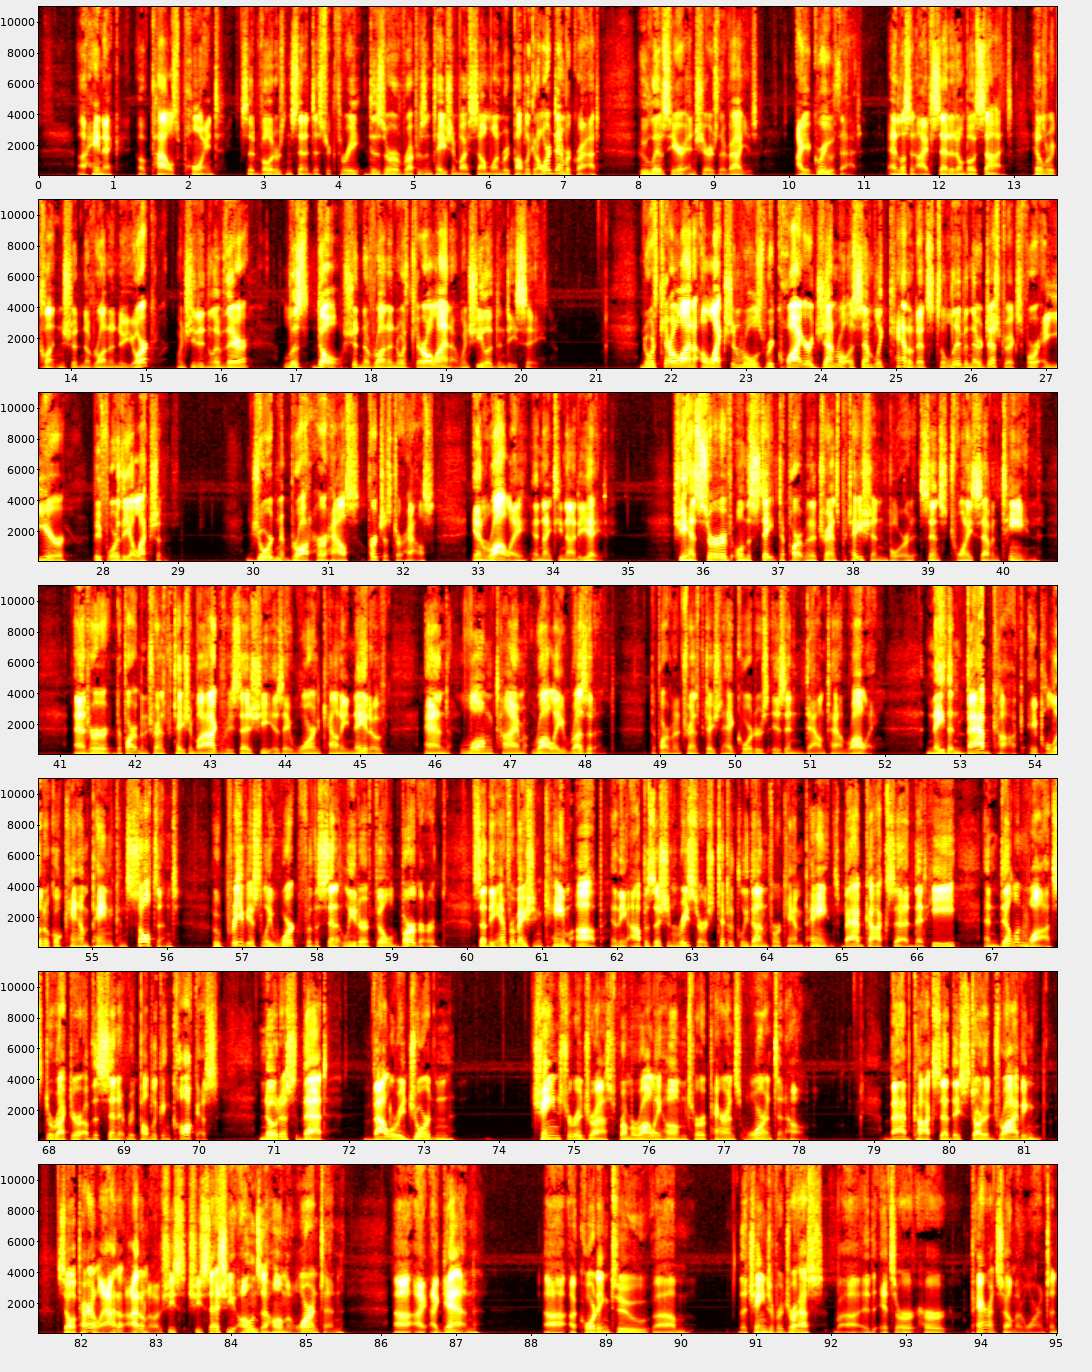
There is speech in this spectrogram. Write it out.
Uh, Hanig of Powell's Point said voters in Senate District 3 deserve representation by someone, Republican or Democrat, who lives here and shares their values. I agree with that. And listen, I've said it on both sides. Hillary Clinton shouldn't have run in New York when she didn't live there. Liz Dole shouldn't have run in North Carolina when she lived in D.C. North Carolina election rules require General Assembly candidates to live in their districts for a year before the election. Jordan brought her house, purchased her house in Raleigh in 1998. She has served on the State Department of Transportation Board since 2017, and her Department of Transportation biography says she is a Warren County native and longtime Raleigh resident. Department of Transportation headquarters is in downtown Raleigh. Nathan Babcock, a political campaign consultant who previously worked for the Senate leader Phil Berger, said the information came up in the opposition research typically done for campaigns. Babcock said that he and Dylan Watts, director of the Senate Republican caucus, noticed that Valerie Jordan changed her address from a Raleigh home to her parents' Warrenton home. Babcock said they started driving. So apparently, I don't, I don't know if she she says she owns a home in Warrenton. Uh, I, again, uh, according to um, the change of address, uh, it's her her parents' home in Warrenton.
